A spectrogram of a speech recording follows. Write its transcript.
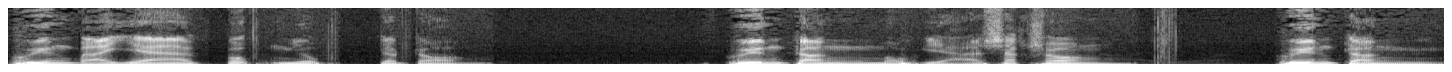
khuyên bá gia cốt nhục cho tròn khuyên trần một dạ sắc son khuyên trần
